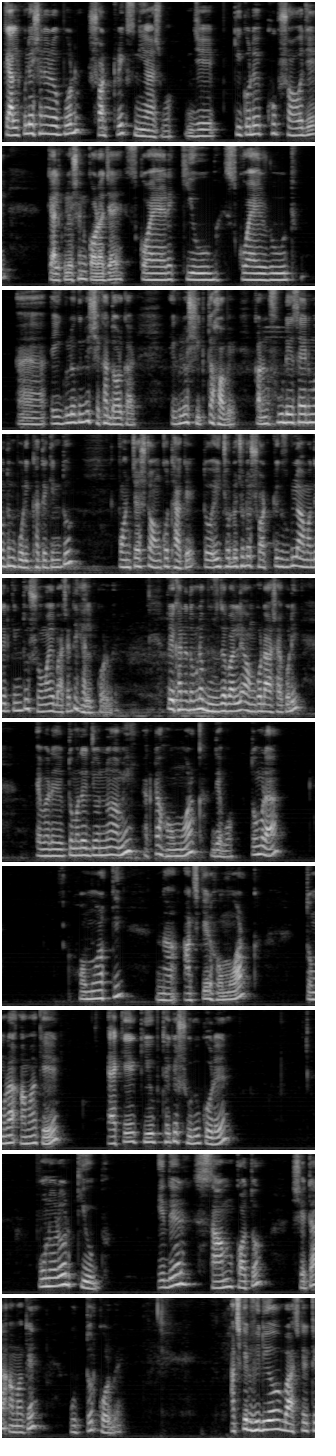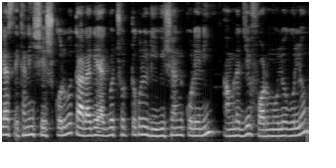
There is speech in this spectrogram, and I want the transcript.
ক্যালকুলেশনের ওপর শর্ট ট্রিক্স নিয়ে আসব, যে কি করে খুব সহজে ক্যালকুলেশন করা যায়? স্কোয়ার কিউব স্কোয়ার রুট এইগুলো কিন্তু শেখা দরকার। এগুলো শিখতে হবে। কারণ ফুড এসআইয়ের মতন পরীক্ষাতে কিন্তু পঞ্চাশটা অঙ্ক থাকে। তো এই ছোট ছোট শর্ট ট্রিক্সগুলো আমাদের কিন্তু সময় বাঁচাতে হেল্প করবে। তো এখানে তোমরা বুঝতে পারলে অঙ্কটা আশা করি। এবারে তোমাদের জন্য আমি একটা হোমওয়ার্ক দেব। তোমরা হোমওয়ার্ক কি? না, আজকের হোমওয়ার্ক তোমরা আমাকে একের কিউব থেকে শুরু করে পনেরোর কিউব, এদের সাম কত সেটা আমাকে উত্তর করবে। আজকের ভিডিও বা আজকের ক্লাস এখানেই শেষ করব। তার আগে একবার ছোট্ট করে রিভিশন করে নিই। আমরা যে ফর্মুলাগুলো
